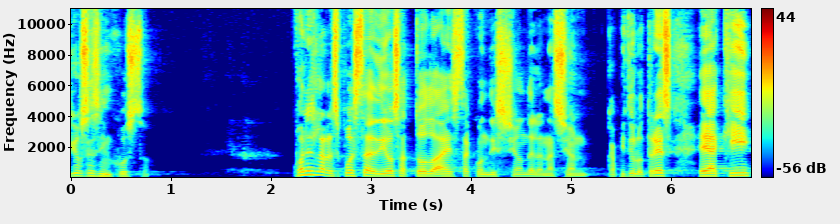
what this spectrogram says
Dios es injusto. ¿Cuál es la respuesta de Dios a toda esta condición de la nación? Capítulo 3, he aquí,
